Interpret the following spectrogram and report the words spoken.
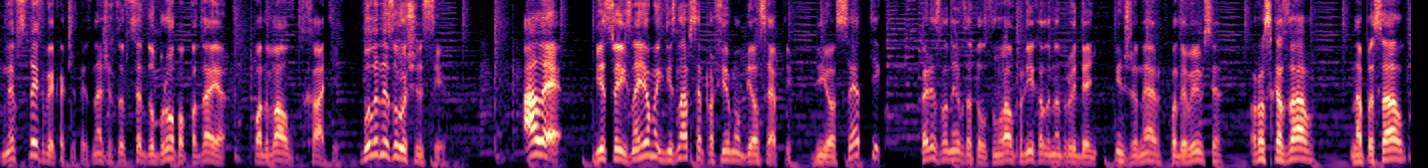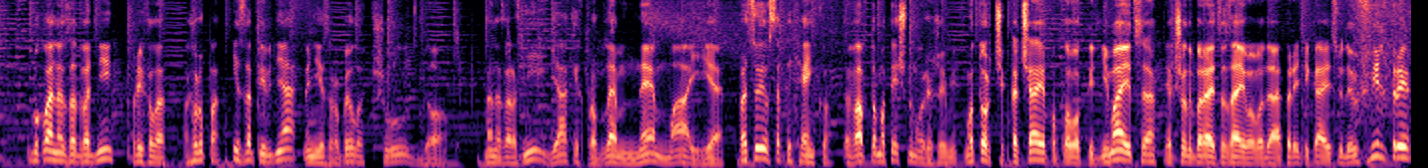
не встиг викачати, значить, це все добро попадає в підвал в хаті. Були незручності. Але від своїх знайомих дізнався про фірму Біосептік. Біосептік перезвонив, зателефонував, приїхали на другий день. Інженер подивився, розказав, написав. Буквально за два дні приїхала група, і за півдня мені зробило чудо. У мене зараз ніяких проблем немає. Працює все тихенько в автоматичному режимі. Моторчик качає, поплавок піднімається. Якщо набирається зайва вода, перетікає сюди в фільтри.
